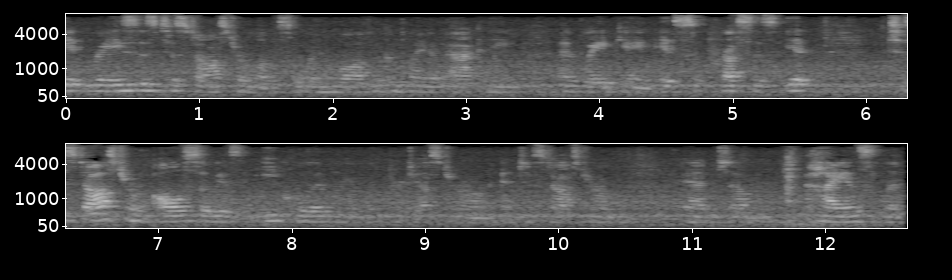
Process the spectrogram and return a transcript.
it raises testosterone levels. So women will often complain of acne and weight gain. It suppresses it. Testosterone also is in equilibrium with progesterone, and testosterone and um, high insulin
